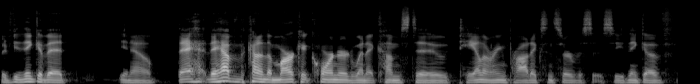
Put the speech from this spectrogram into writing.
But if you think of it, you know, they they have kind of the market cornered when it comes to tailoring products and services. So you think of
